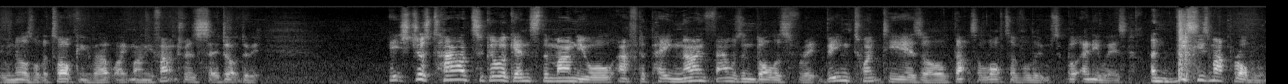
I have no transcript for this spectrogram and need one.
who knows what they're talking about, like manufacturers, say don't do it. It's just hard to go against the manual after paying $9,000 for it. Being 20 years old, that's a lot of loot. But anyways, and this is my problem.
